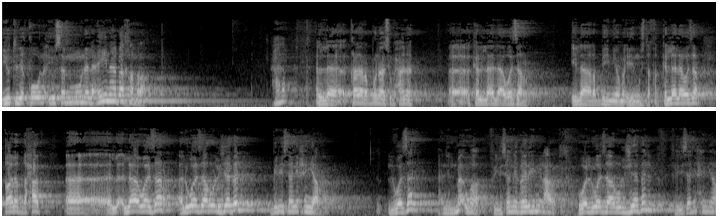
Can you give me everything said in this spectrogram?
يطلقون يسمون العنب خمرا. قال ربنا سبحانه آه، كلا لا وزر إلى ربهم يومئذ مستقر كلا لا وزر. قال الضحاك آه، لا وزر الوزر الجبل بلسان حمير الوزر يعني المأوى في لسان غيره من العرب والوزر الجبل في لسان حمير.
